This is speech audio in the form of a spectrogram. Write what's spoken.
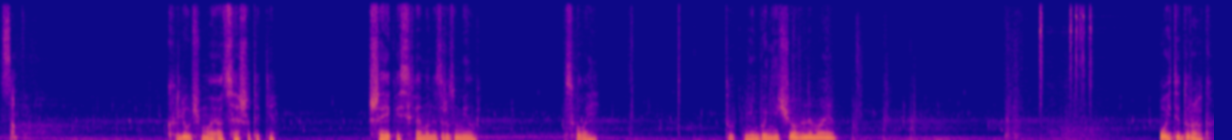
Something. Ключ мой, а це що таке? Ще якась схема незрозуміла. Сховай. Тут ніби нічого немає. Ой, ти дурак.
